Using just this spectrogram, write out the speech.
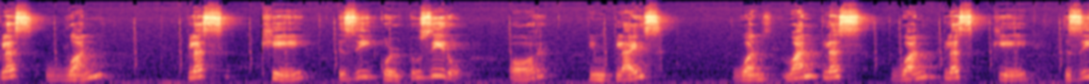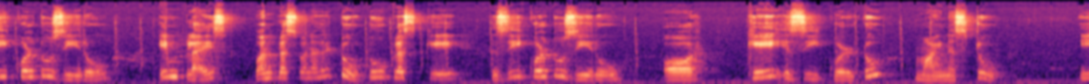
plus one plus K is equal to zero or implies one one plus one plus K is equal to zero implies one plus one ಅಂದರೆ two two plus K is equal to zero or K is equal to minus two ಈ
